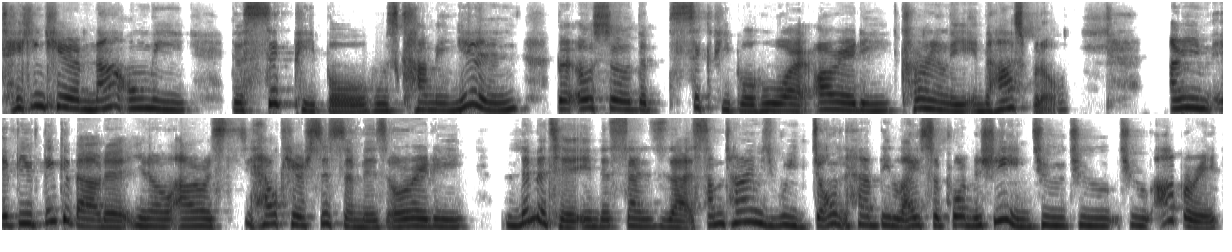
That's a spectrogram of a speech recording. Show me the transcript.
taking care of not only the sick people who's coming in but also the sick people who are already currently in the hospital. I mean if you think about it you know our healthcare system is already limited in the sense that sometimes we don't have the life support machine to to to operate.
